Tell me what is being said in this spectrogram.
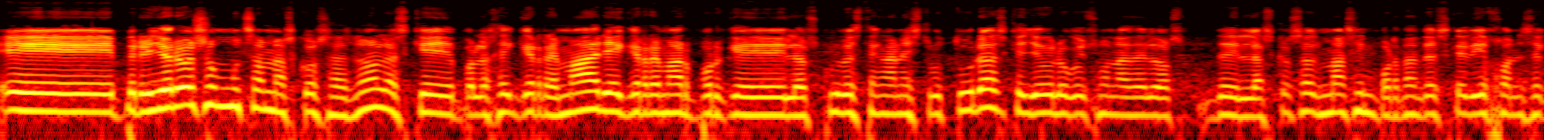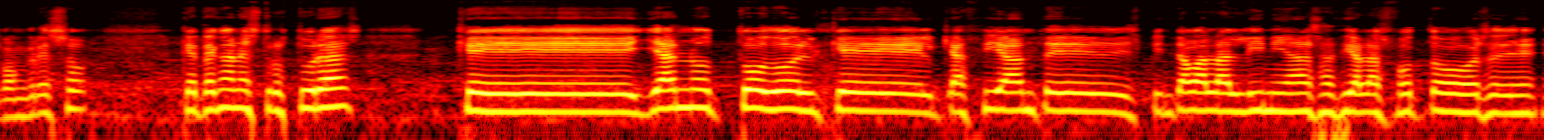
Eh, pero yo creo que son muchas más cosas, ¿no? Las que por las que hay que remar y hay que remar porque los clubes tengan estructuras, que yo creo que es una de, los, de las cosas más importantes que dijo en ese congreso, que tengan estructuras que ya no todo el que el que hacía antes pintaba las líneas, hacía las fotos, eh,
